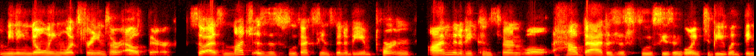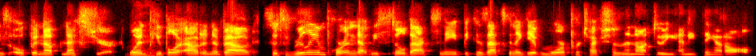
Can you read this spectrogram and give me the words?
meaning knowing what strains are out there. So, as much as this flu vaccine is going to be important, I'm going to be concerned well, how bad is this flu season going to be when things open up next year, when mm people are out and about? So, it's really important that we still vaccinate because that's going to give more protection than not doing anything at all.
